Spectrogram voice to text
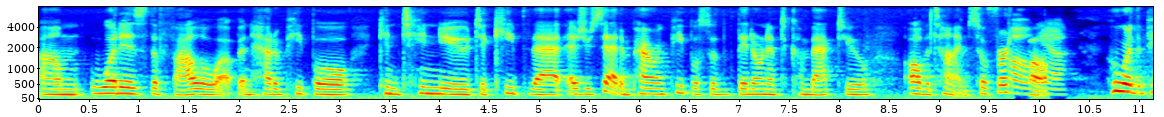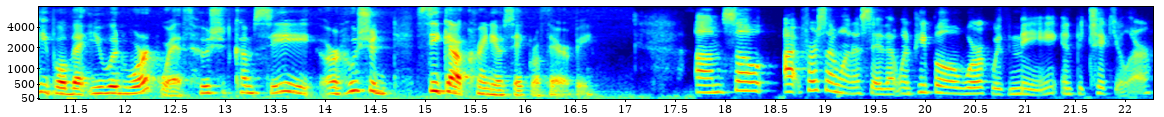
Um, what is the follow up and how do people continue to keep that, as you said, empowering people so that they don't have to come back to you all the time. So, first oh, of all, yeah. who are the people that you would work with? Who should come see or who should seek out craniosacral therapy? Um, so, uh, first, I want to say that when people work with me in particular,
